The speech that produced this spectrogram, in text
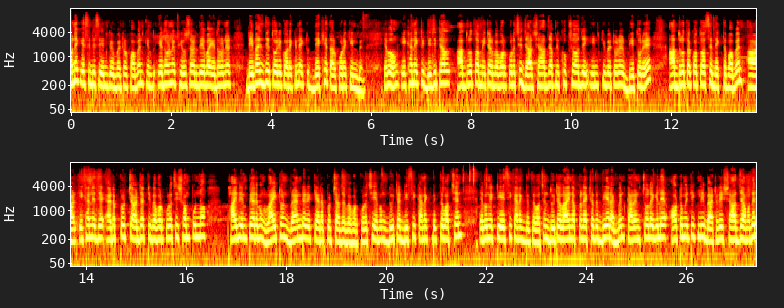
অনেক এসিডিসি ইনকিউবেটর পাবেন, কিন্তু এ ধরনের ফিউচার দিয়ে বা এ ধরনের ডিভাইস দিয়ে তৈরি করে কিনা একটু দেখে তারপরে কিনবেন। এবং এখানে একটি ডিজিটাল আর্দ্রতা মিটার ব্যবহার করেছি, যার সাহায্যে আপনি খুব সহজেই ইনকিউবেটরের ভিতরে আর্দ্রতা কত আছে দেখতে পাবেন। আর এখানে যে অ্যাডাপ্টর চার্জারটি ব্যবহার করেছি, সম্পূর্ণ ফাইভ এম্পিয়ার এবং লাইটন ব্র্যান্ডের একটি অ্যাডাপ্টর চার্জার ব্যবহার করেছি এবং দুইটা ডিসি কানেক্ট দেখতে পাচ্ছেন এবং একটি এসি কানেক্ট দেখতে পাচ্ছেন। দুইটা লাইন আপনারা একসাথে দিয়ে রাখবেন। কারেন্ট চলে গেলে অটোমেটিকলি ব্যাটারির সাহায্যে আমাদের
